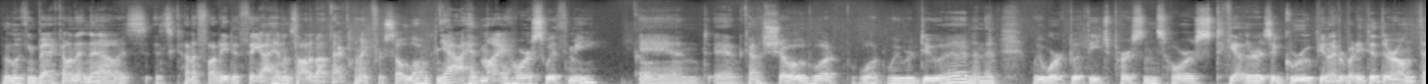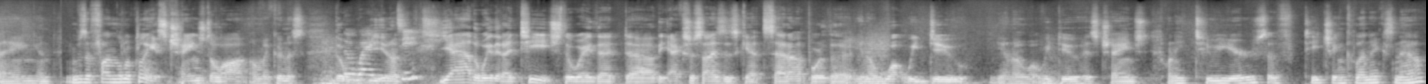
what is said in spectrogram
But looking back on it now, it's it's kind of funny to think. I haven't thought about that clinic for so long. Yeah, I had my horse with me. And and kind of showed what what we were doing, and then we worked with each person's horse together as a group. You know, everybody did their own thing, and it was a fun little clinic. It's changed a lot. Oh my goodness, The way you teach? yeah, the way that I teach, the way that uh, the exercises get set up, or the you know what we do, you know what we do has changed. Twenty two years of teaching clinics now.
